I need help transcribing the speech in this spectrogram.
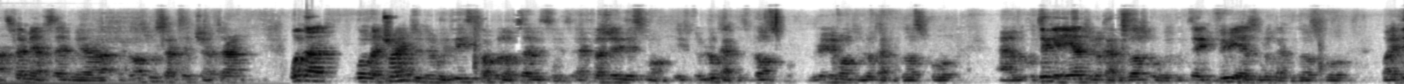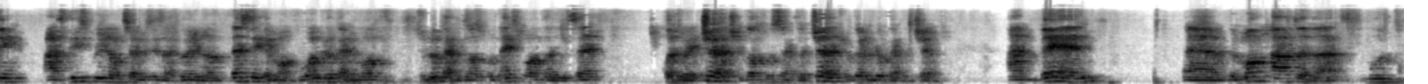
as Femi has said, we are a gospel-centered church, and what that what we're trying to do with these couple of services, especially this month, is to look at this gospel. We really want to look at the gospel. Uh, we could take a year to look at the gospel. We could take three years to look at the gospel. But I think as these three long services are going on, let's take a month. We want to look at a month to look at the gospel. Next month, as we said, because we're a church, a gospel-centered church, we're going to look at the church. And then um, the month after that would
